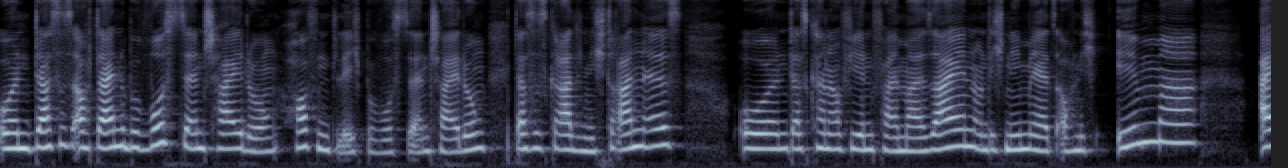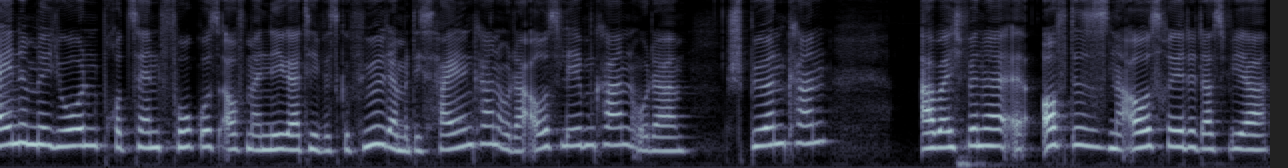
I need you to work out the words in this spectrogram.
Und das ist auch deine bewusste Entscheidung, hoffentlich bewusste Entscheidung, dass es gerade nicht dran ist und das kann auf jeden Fall mal sein. Und ich nehme mir jetzt auch nicht immer eine Million Prozent Fokus auf mein negatives Gefühl, damit ich es heilen kann oder ausleben kann oder spüren kann. Aber ich finde, äh, oft ist es eine Ausrede, dass wir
